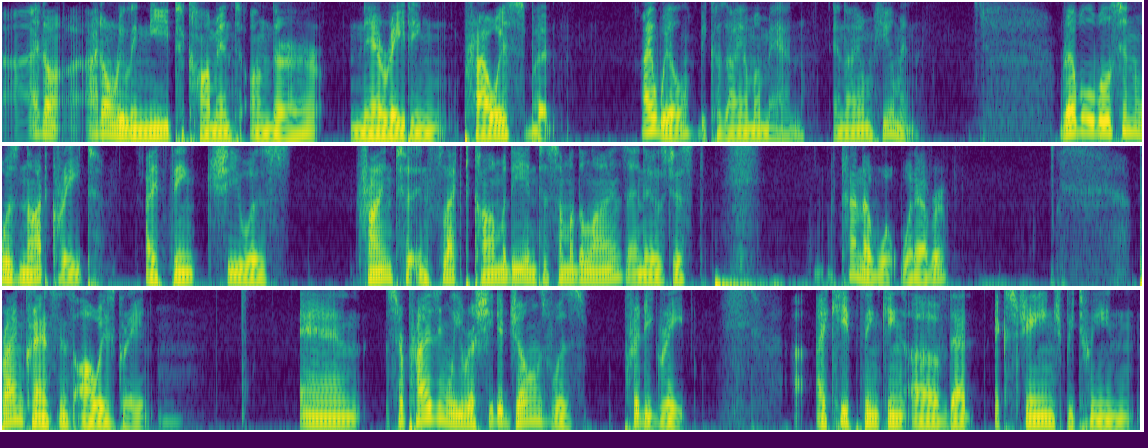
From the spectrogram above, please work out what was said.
I don't I don't really need to comment on their narrating prowess, but I will because I am a man and I am human. Rebel Wilson was not great. I think she was trying to inflect comedy into some of the lines, and it was just kind of whatever. Bryan Cranston's always great. And surprisingly, Rashida Jones was pretty great I keep thinking of that exchange between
